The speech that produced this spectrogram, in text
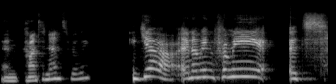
and continents, really? Yeah, and I mean, for me, it's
